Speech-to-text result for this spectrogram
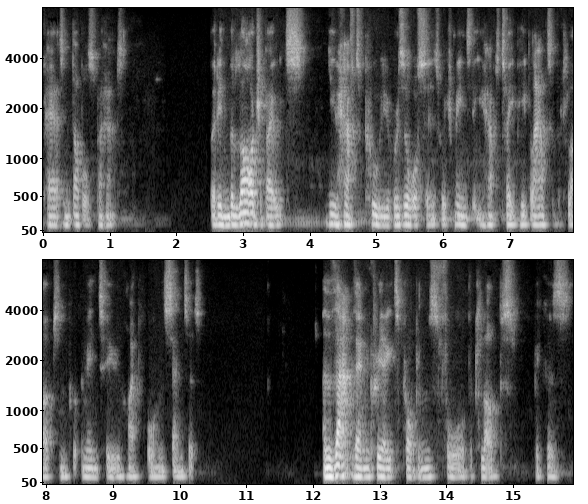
pairs and doubles perhaps. But in the larger boats, you have to pool your resources, which means that you have to take people out of the clubs and put them into high performance centres. And that then creates problems for the clubs because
